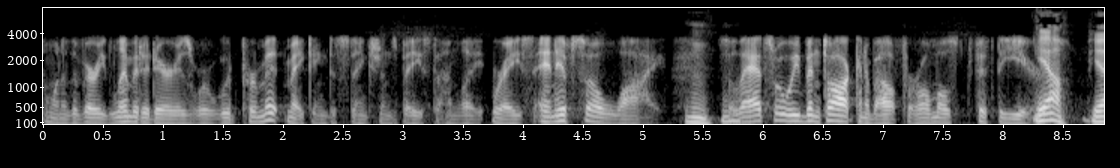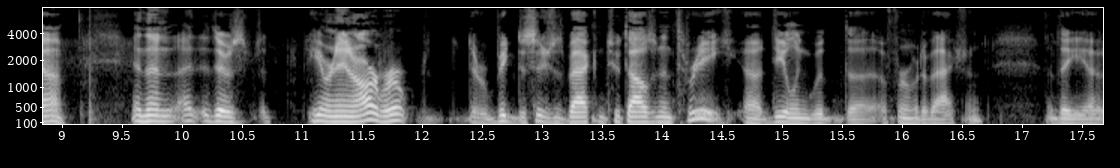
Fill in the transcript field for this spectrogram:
one of the very limited areas where it would permit making distinctions based on race? And if so, why? Mm-hmm. So that's what we've been talking about for almost 50 years. Yeah, yeah. And then uh, there's here in Ann Arbor, there were big decisions back in 2003 uh, dealing with uh, affirmative action. The uh,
